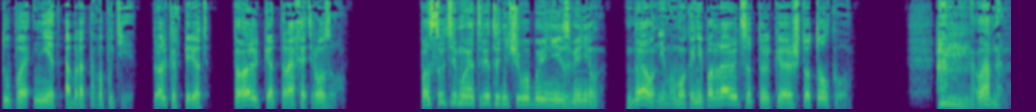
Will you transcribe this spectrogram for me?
тупо нет обратного пути. Только вперед. Только трахать розу. По сути, мой ответ ничего бы и не изменил. Да, он ему мог и не понравиться, только что толку? «Хм, «Ладно,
